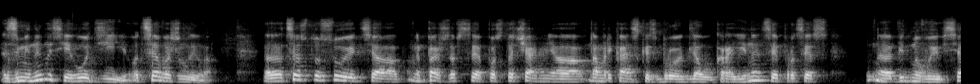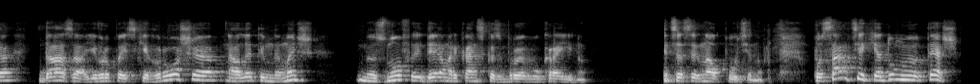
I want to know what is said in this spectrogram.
змінилися його дії. Оце важливо. Це стосується перш за все постачання американської зброї для України. Цей процес відновився да за європейські гроші, але тим не менш знов йде американська зброя в Україну. І це сигнал Путіну. По санкціях, я думаю, теж,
